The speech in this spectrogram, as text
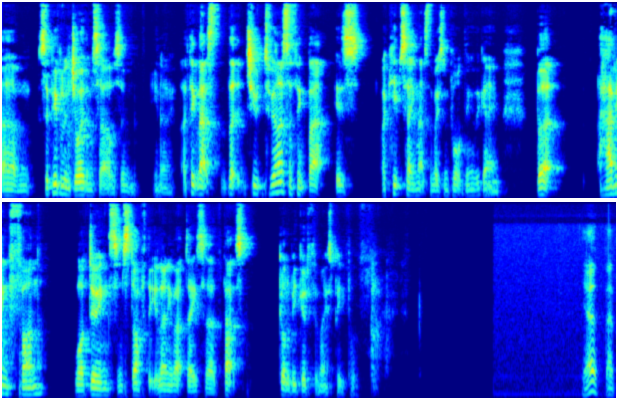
Um, so people enjoy themselves, and you know, I think that's that. To, to be honest, I think that is. I keep saying that's the most important thing of the game, but having fun while doing some stuff that you're learning about data, that's got to be good for most people. Yeah, that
